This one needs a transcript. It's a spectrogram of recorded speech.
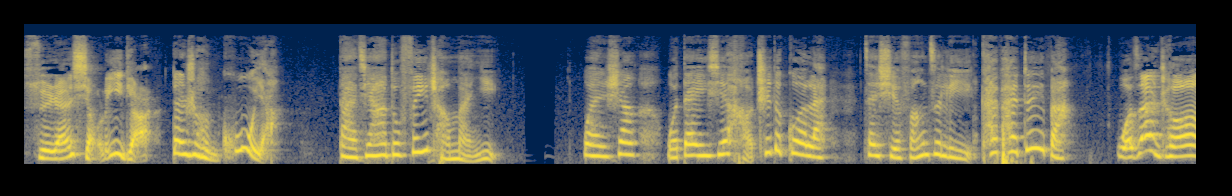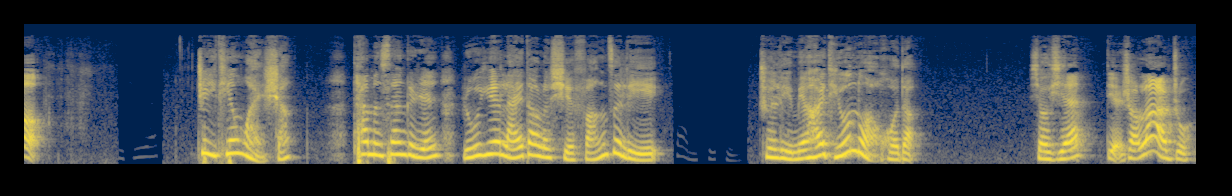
虽然小了一点儿，但是很酷呀！大家都非常满意。晚上我带一些好吃的过来，在雪房子里开派对吧。我赞成。这一天晚上，他们三个人如约来到了雪房子里，这里面还挺暖和的。小贤，点上蜡烛。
